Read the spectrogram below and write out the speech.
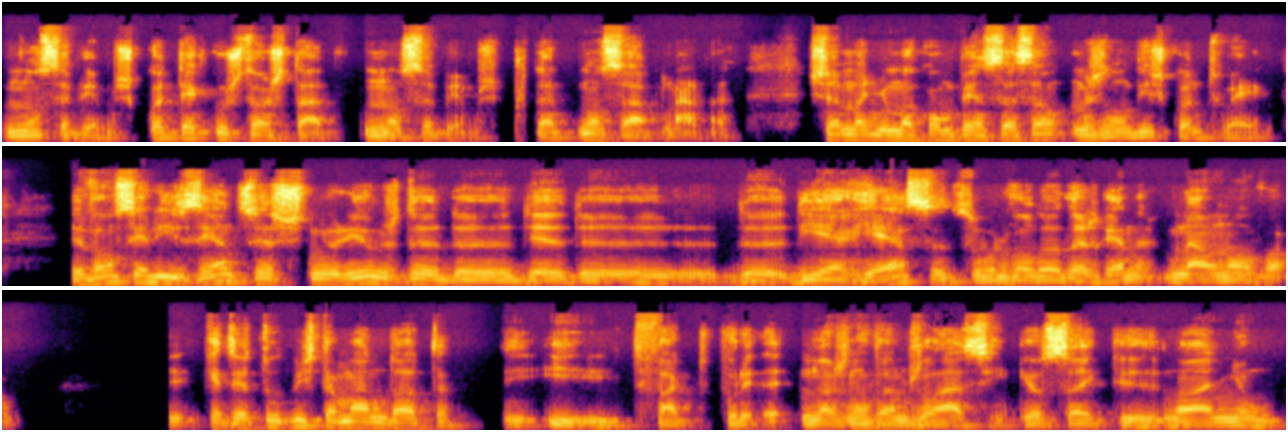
Não sabemos. Quanto é que custa ao Estado? Não sabemos. Portanto, não sabe nada. Chama-lhe uma compensação, mas não diz quanto é. Vão ser isentos esses senhorios de, de, de, de, de IRS, sobre o valor das rendas? Não, não vão. Quer dizer, tudo isto é uma anedota. E, e de facto, por, nós não vamos lá assim. Eu sei que não há nenhum,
